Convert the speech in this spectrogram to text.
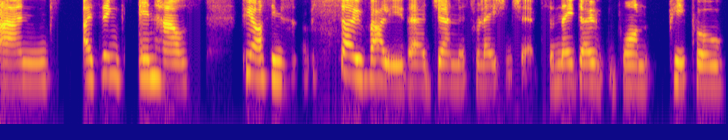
And I think in-house PR teams so value their journalist relationships and they don't want people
